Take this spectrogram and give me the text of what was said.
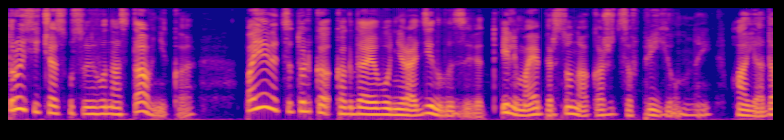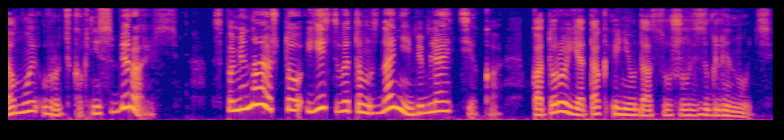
Трой сейчас у своего наставника. Появится только, когда его Неродин вызовет или моя персона окажется в приемной. А я домой вроде как не собираюсь. Вспоминаю, что есть в этом здании библиотека, в которую я так и не удосужилась заглянуть.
